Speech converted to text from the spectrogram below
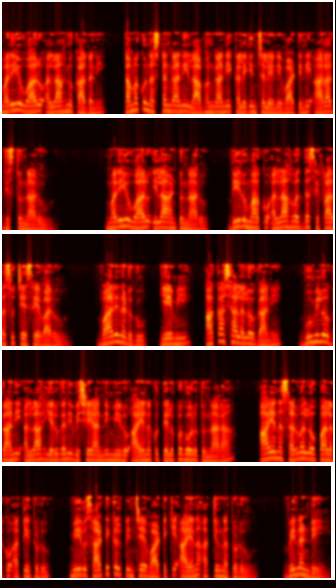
మరియు వారు అల్లాహ్ను కాదని తమకు నష్టంగాని లాభంగాని కలిగించలేని వాటిని ఆరాధిస్తున్నారు. మరియు వారు ఇలా అంటున్నారు వీరు మాకు అల్లాహ్ వద్ద సిఫారసు చేసేవారు. వారినడుగు ఏమీ ఆకాశాలలో గాని భూమిలో గాని అల్లాహ్ ఎరుగని విషయాన్ని మీరు ఆయనకు తెలుపగోరుతున్నారా? ఆయన సర్వలోపాలకు అతీతుడు మీరు సాటికల్పించే వాటికి ఆయన అత్యున్నతుడు. వినండి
